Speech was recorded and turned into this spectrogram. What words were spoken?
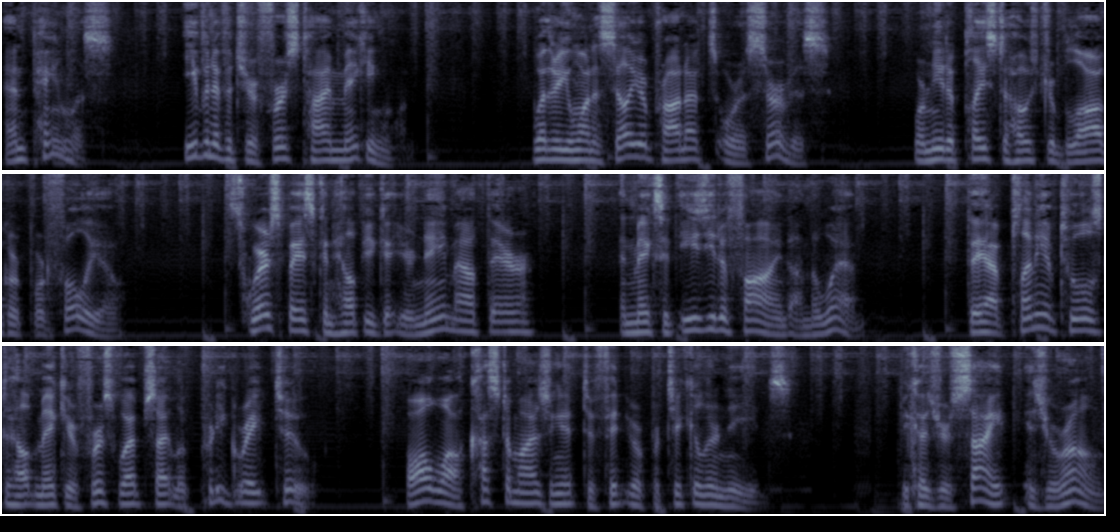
and painless, even if it's your first time making one. Whether you want to sell your products or a service, or need a place to host your blog or portfolio, Squarespace can help you get your name out there and makes it easy to find on the web. They have plenty of tools to help make your first website look pretty great too, all while customizing it to fit your particular needs. Because your site is your own,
